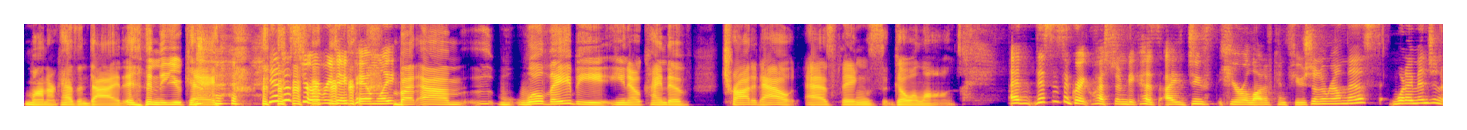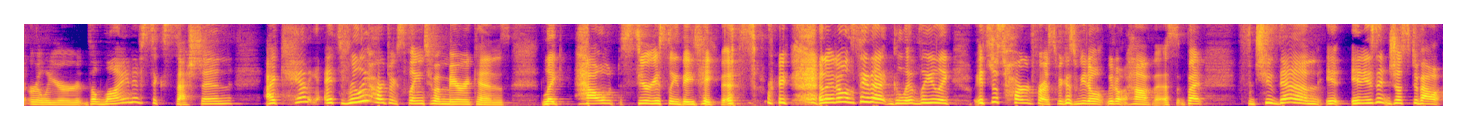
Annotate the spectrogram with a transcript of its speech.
monarch hasn't died in the UK. yeah, just your everyday family. but um, will they be, you know, kind of trotted out as things go along? And this is a great question because I do hear a lot of confusion around this. What I mentioned earlier, the line of succession, I can't, it's really hard to explain to Americans, like how seriously they take this, right? And I don't say that glibly, like it's just hard for us because we don't, we don't have this. But to them, it, it isn't just about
